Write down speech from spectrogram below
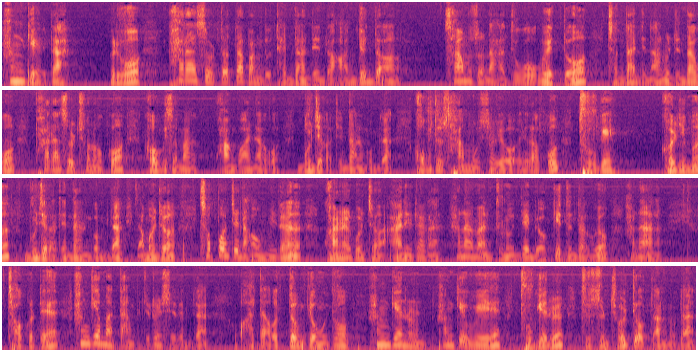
한 개다. 그리고 파라솔 떴다방도 된다 안 된다 안 된다. 사무소 놔두고 왜 또 전단지 나눠준다고 파란솔 쳐놓고 거기서 막 광고하냐고 문제가 된다는 겁니다. 거기도 사무소요 해갖고 두 개 걸리면 문제가 된다는 겁니다. 자, 먼저 첫 번째 나옵니다. 관할군청 안에다가 하나만 두는데 몇 개 든다고요? 하나. 적을 때한 개만 딱 무지르셔야 됩니다. 하다 어떤 경우도 한 개는 한 개 외에 두 개를 둘 수는 절대 없다는 겁니다.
